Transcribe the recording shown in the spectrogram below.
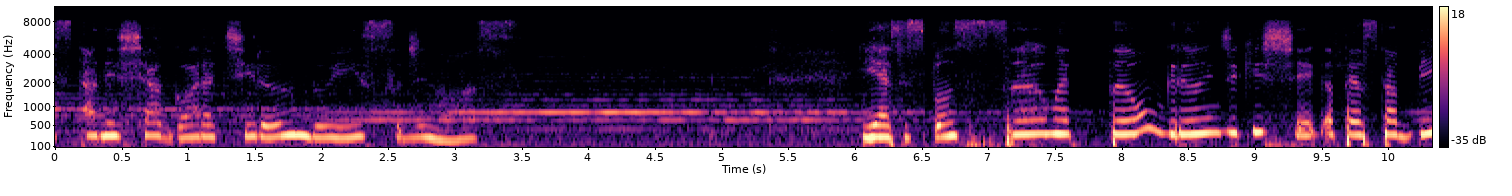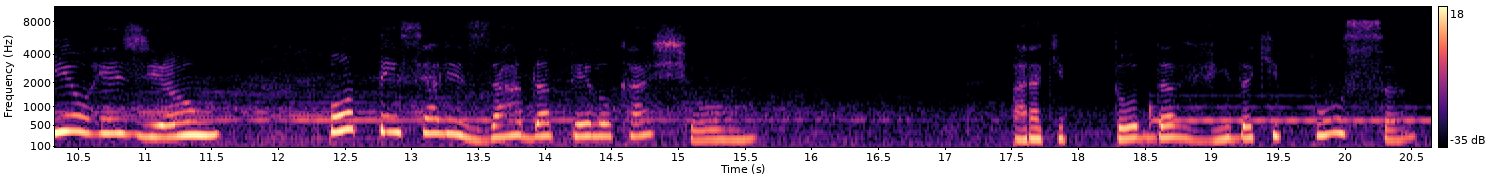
está neste agora tirando isso de nós. E essa expansão é tão grande que chega até esta biorregião potencializada pelo cachorro, para que toda vida que pulsa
